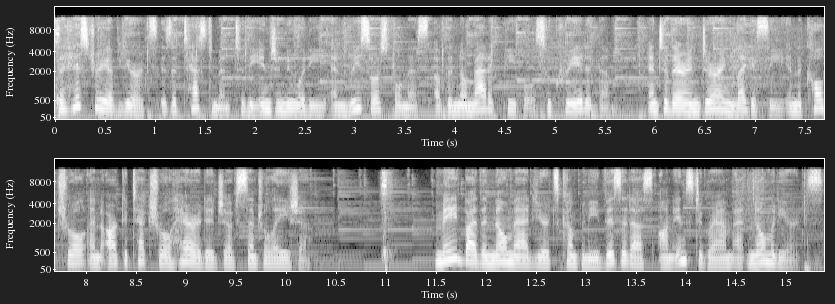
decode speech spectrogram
The history of yurts is a testament to the ingenuity and resourcefulness of the nomadic peoples who created them, and to their enduring legacy in the cultural and architectural heritage of Central Asia. Made by the Nomad Yurts Company visit us on Instagram at Nomad Yurts.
